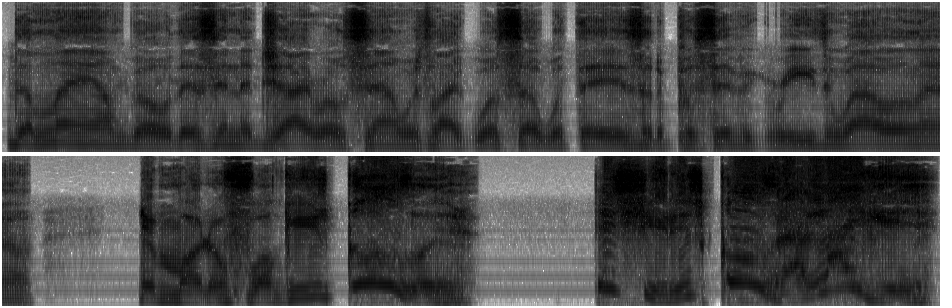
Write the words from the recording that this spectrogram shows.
the lamb go, that's in the gyro sandwich, like what's up with the is of the Pacific reason why the lamb? The motherfucker is good. This shit is good. I like it.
